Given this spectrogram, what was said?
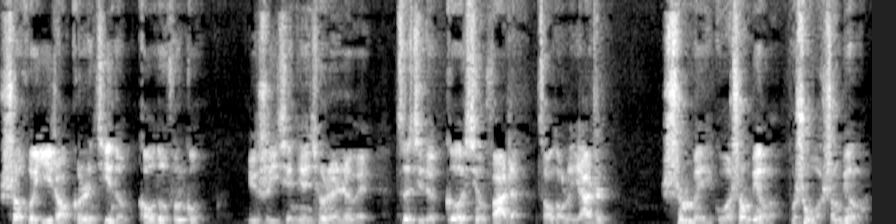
社会依照个人技能高度分工，于是，一些年轻人认为自己的个性发展遭到了压制。是美国生病了，不是我生病了，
